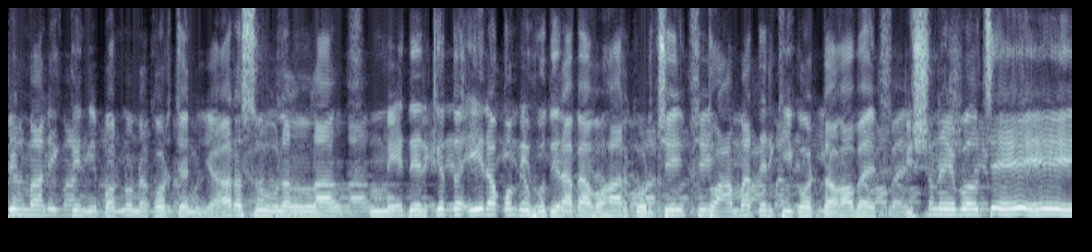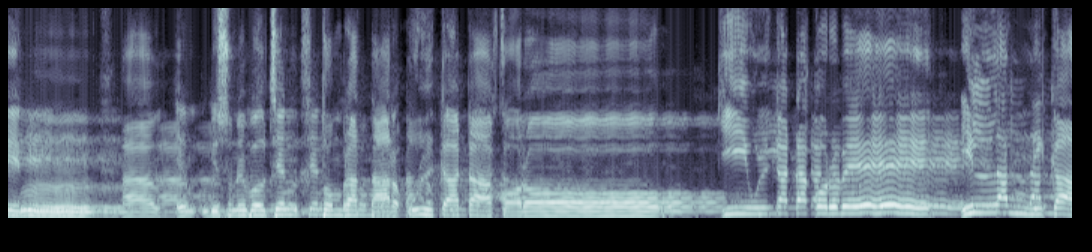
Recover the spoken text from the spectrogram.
বিন মালিক তিনি বর্ণনা করছেন, ইয়া রাসূলুল্লাহ মেয়েদেরকে তো এরকম ইহুদিরা ব্যবহার করছে, তো আমাদের কি করতে হবে? বিশ্বনবী বলছেন বিশ্বনবী বলছেন, তোমরা তার উল্টাটা করো। কি উল্টাটা করবে? ইল্লান নিকা।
